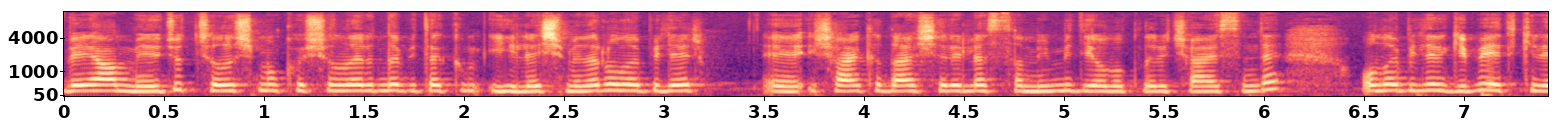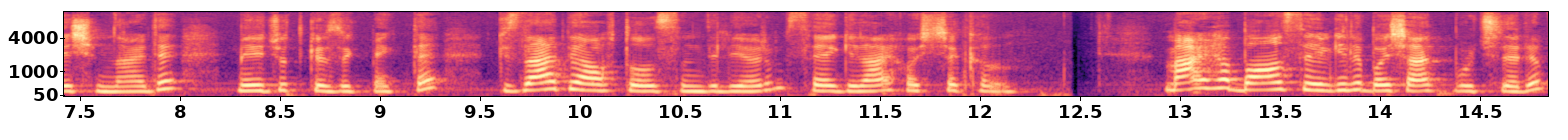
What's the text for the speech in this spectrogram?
veya mevcut çalışma koşullarında bir takım iyileşmeler olabilir. E, iş arkadaşlarıyla samimi diyaloglar içerisinde olabilir gibi etkileşimlerde mevcut gözükmekte. Güzel bir hafta olsun diliyorum. Sevgiler, hoşçakalın. Merhaba sevgili Başak Burçları.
